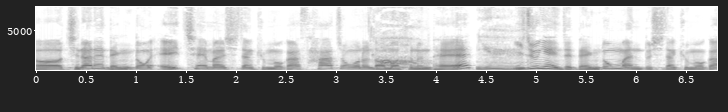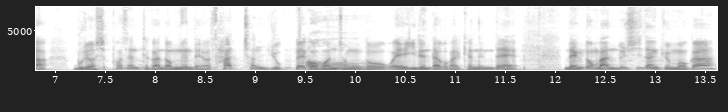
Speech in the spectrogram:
어, 지난해 냉동 HMR 시장 규모가 4조 원을 넘어서는데 예. 이 중에 이제 냉동 만두 시장 규모가 무려 10%가 넘는데요. 4,600억 원 정도에 이른다고 밝혔는데 냉동 만두 시장 규모가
